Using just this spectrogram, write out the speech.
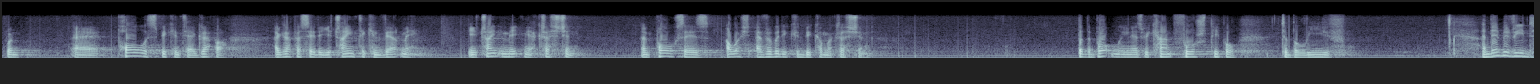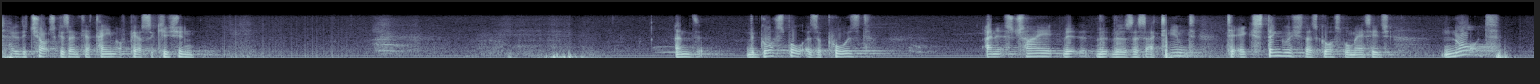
when uh, Paul was speaking to Agrippa. Agrippa said, Are you trying to convert me? Are trying to make me a Christian? And Paul says, I wish everybody could become a Christian. But the bottom line is we can't force people to believe. And then we read how the church goes into a time of persecution. And the gospel is opposed and it's try there's this attempt to extinguish this gospel message not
